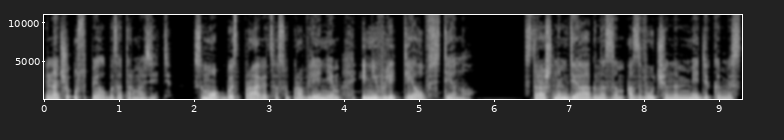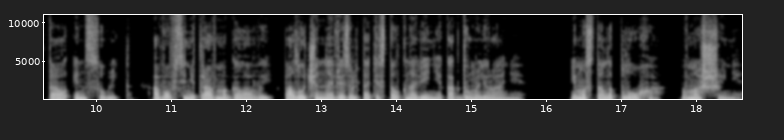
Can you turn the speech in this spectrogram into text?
Иначе успел бы затормозить смог бы справиться с управлением и не влетел в стену. Страшным диагнозом, озвученным медиками, стал инсульт, а вовсе не травма головы, полученная в результате столкновения, как думали ранее. Ему стало плохо в машине,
